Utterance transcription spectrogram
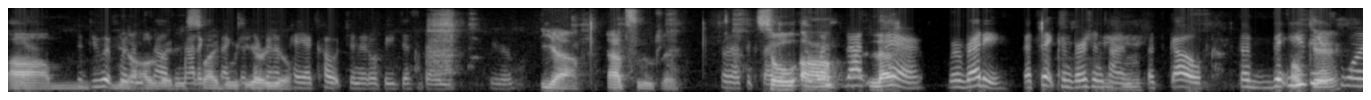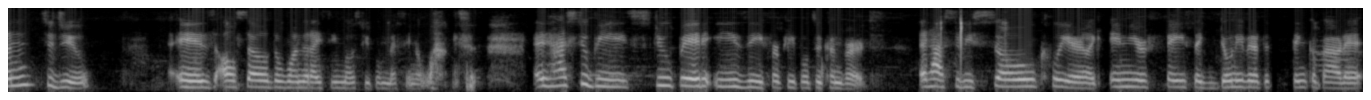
Um, to do it for themselves already. and not so expect that they're going to pay a coach and it'll be just done, you know. Yeah, absolutely. So that's exciting. So, once um, that's la- there, we're ready. That's it. Conversion time. Mhm. Let's go. The the easiest Okay. one to do is also the one that I see most people missing a lot. it has to be stupid easy for people to convert. It has to be so clear, like in your face, like don't even have to think about it.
